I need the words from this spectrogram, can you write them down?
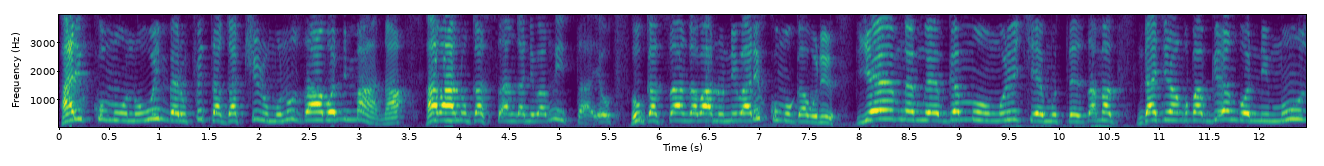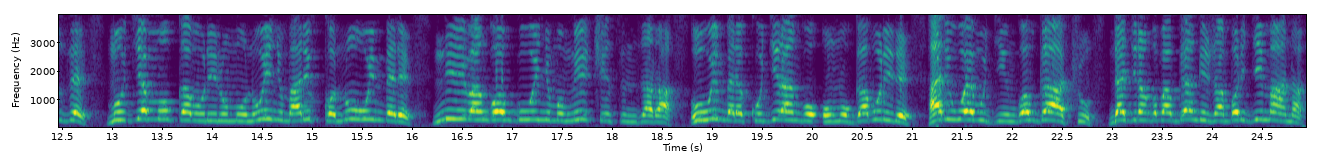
ariko umuntu w'imbere ufite agaciro umuntu uzabona imana abantu ugasanga ntibamwitayeho ugasanga abantu ntibari kumugaburira. Yemwe mwebwe munkurikiye muteze amatwi. Ndagira ngo babwire ngo nimuze mujye mugaburira umuntu w'inyuma. Ariko n'uw'imbere niba ngombwa uw'inyuma umwicise inzara uw'imbere kugira ngo umugaburire ari we bugingo bwacu. Ndagira ngo babwire ngo ijambo ry'imana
